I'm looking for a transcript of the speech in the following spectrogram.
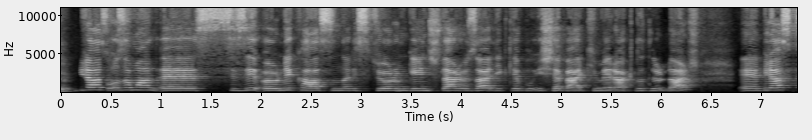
Evet. Biraz o zaman e, sizi örnek alsınlar istiyorum. Gençler özellikle bu işe belki meraklıdırlar. E, biraz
